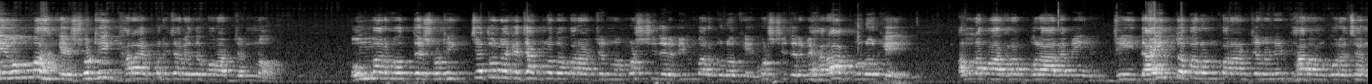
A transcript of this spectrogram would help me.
এই উম্মাহকে সঠিক ধারায় পরিচালিত করার জন্য উম্মার মধ্যে সঠিক চেতনাকে জাগ্রত করার জন্য মসজিদের মিম্বারগুলোকে মসজিদের মেহরাবগুলোকে আল্লাহ পাক রব্বুল আলামিন যেই দায়িত্ব পালন করার জন্য নির্ধারণ করেছেন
